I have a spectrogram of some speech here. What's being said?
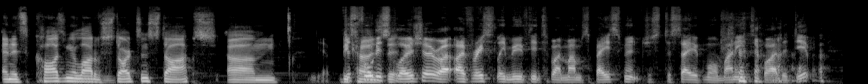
and it's causing a lot of starts and stops. Um, yeah. Just full disclosure, it, I've recently moved into my mum's basement just to save more money to buy the dip.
